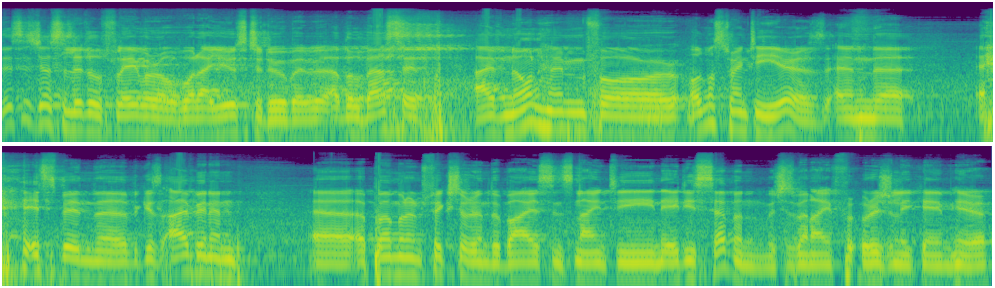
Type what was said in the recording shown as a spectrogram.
this is just a little flavor of what I used to do. But Abdul Baset, I've known him for almost 20 years, and uh, it's been uh, because I've been in, uh, a permanent fixture in Dubai since 1987, which is when I originally came here,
